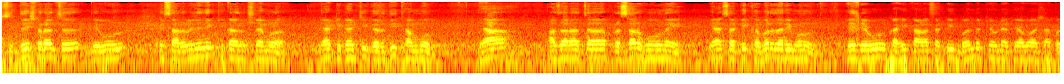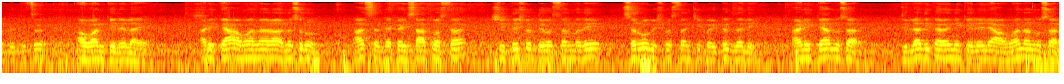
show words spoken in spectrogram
सिद्धेश्वराचं देऊळ हे सार्वजनिक ठिकाण असल्यामुळं या ठिकाणची गर्दी थांबवून ह्या आजाराचा प्रसार होऊ नये यासाठी खबरदारी म्हणून हे देऊळ काही काळासाठी बंद ठेवण्यात यावं अशा पद्धतीचं आव्हान केलेलं आहे. आणि त्या आव्हानाला अनुसरून आज संध्याकाळी सात वाजता सिद्धेश्वर देवस्थानमध्ये सर्व विश्वस्तांची बैठक झाली आणि त्यानुसार जिल्हाधिकाऱ्यांनी केलेल्या आव्हानानुसार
